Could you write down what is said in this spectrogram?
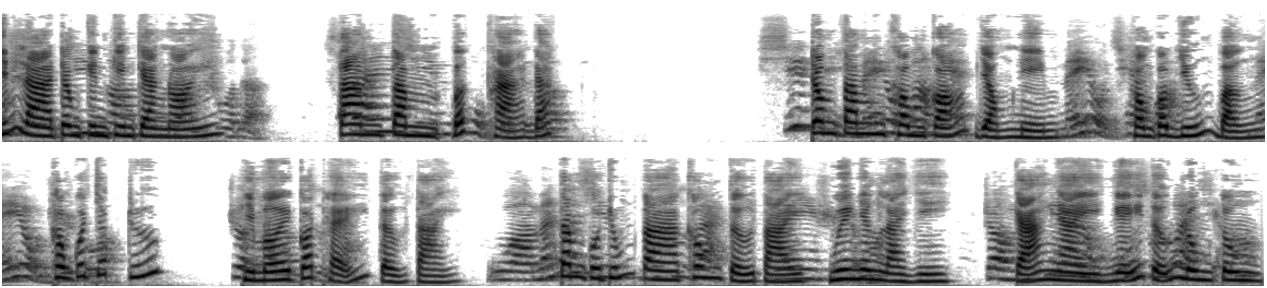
Chính là trong Kinh Kim Cang nói, tam tâm bất khả đắc. Trong tâm không có vọng niệm, không có vướng bận, không có chấp trước, thì mới có thể tự tại. Tâm của chúng ta không tự tại, nguyên nhân là gì? Cả ngày nghĩ tưởng lung tung,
